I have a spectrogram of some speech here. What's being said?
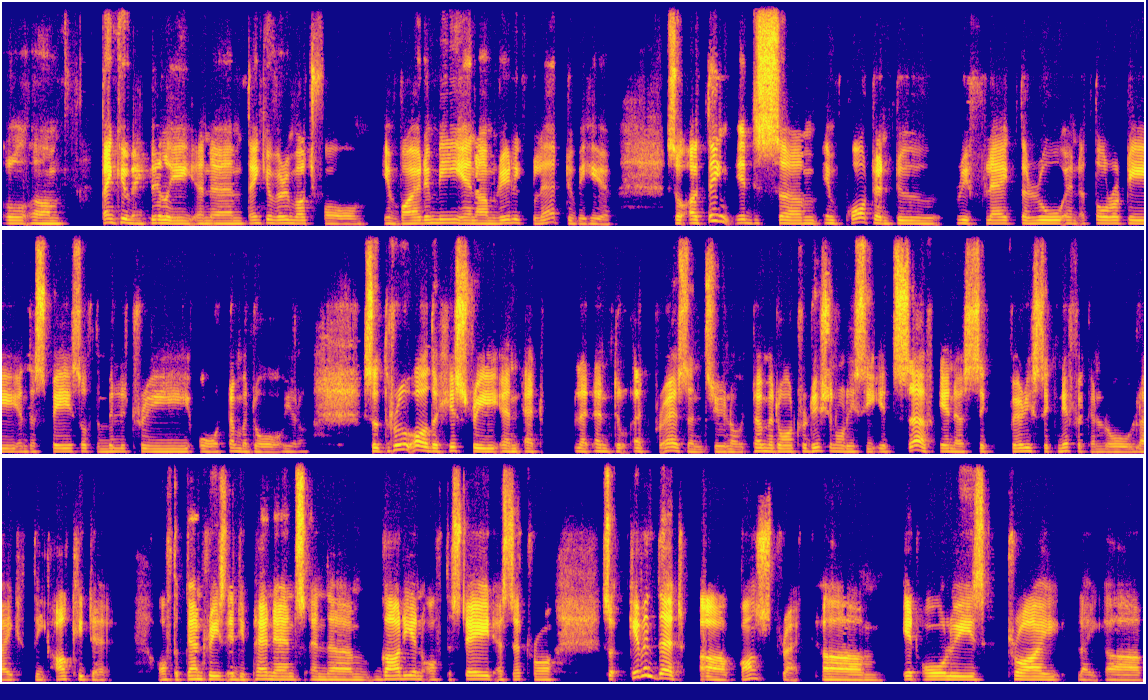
Well, um, thank you, Billy, and um, thank you very much for inviting me, and I'm really glad to be here. So I think it's um, important to reflect the role and authority in the space of the military or Tatmadaw, you know. So through all the history and at until at present, you know, Tatmadaw traditionally see itself in a sig very significant role, like the architect of the country's independence and the guardian of the state, etc. So given that uh, construct, um, it always try like uh,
